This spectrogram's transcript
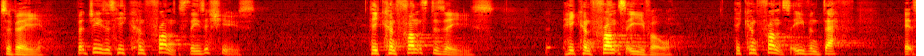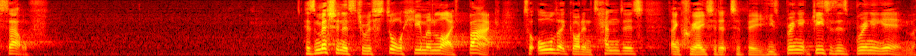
to be. But Jesus, he confronts these issues. He confronts disease. He confronts evil. He confronts even death itself. His mission is to restore human life back to all that God intended and created it to be. He's bringing, Jesus is bringing in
